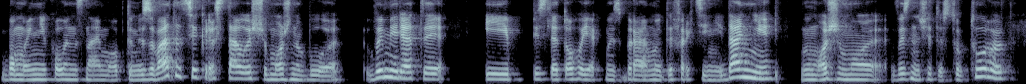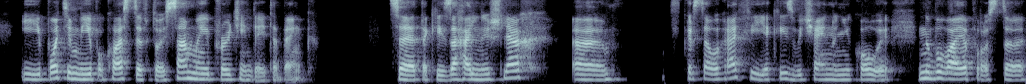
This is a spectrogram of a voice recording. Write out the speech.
бо ми ніколи не знаємо оптимізувати ці кристали, щоб можна було виміряти. І після того, як ми збираємо дифракційні дані, ми можемо визначити структуру і потім її покласти в той самий Protein Data Bank. Це такий загальний шлях в кристалографії, який, звичайно, ніколи не буває просто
